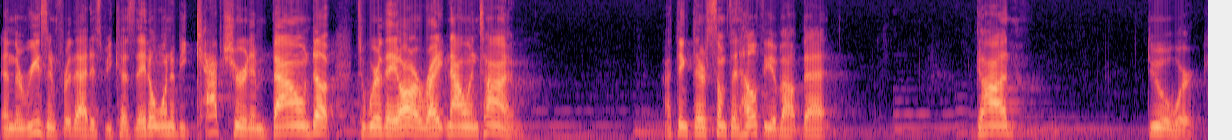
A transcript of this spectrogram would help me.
and the reason for that is because they don't want to be captured and bound up to where they are right now in time. I think there's something healthy about that. God, do a work.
